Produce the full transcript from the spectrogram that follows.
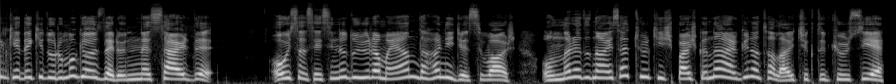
ülkedeki durumu gözler önüne serdi. Oysa sesini duyuramayan daha nicesi var. Onlar adına ise Türk İş Başkanı Ergün Atalay çıktı kürsüye.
